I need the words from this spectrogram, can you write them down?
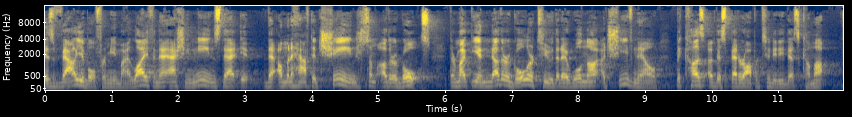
is valuable for me in my life, and that actually means that, it, that I'm going to have to change some other goals. There might be another goal or two that I will not achieve now because of this better opportunity that's come up.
